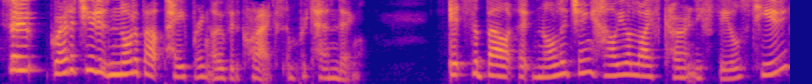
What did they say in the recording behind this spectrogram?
So, gratitude is not about papering over the cracks and pretending. It's about acknowledging how your life currently feels to you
